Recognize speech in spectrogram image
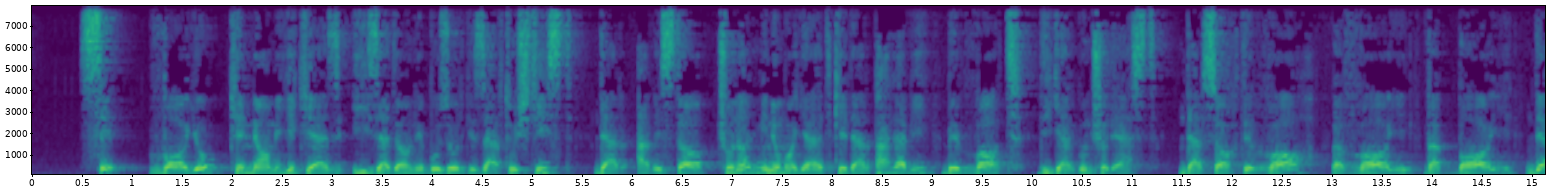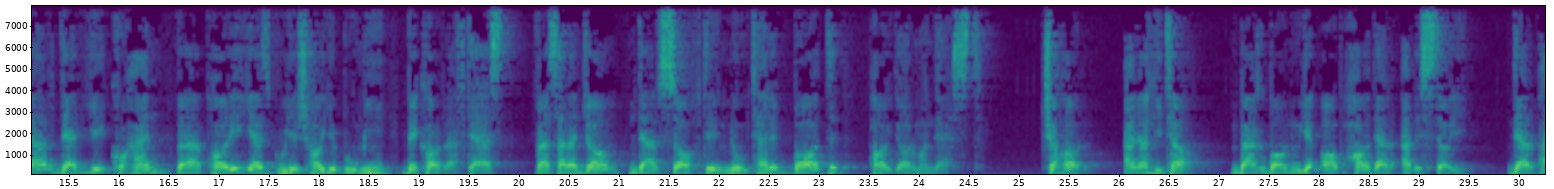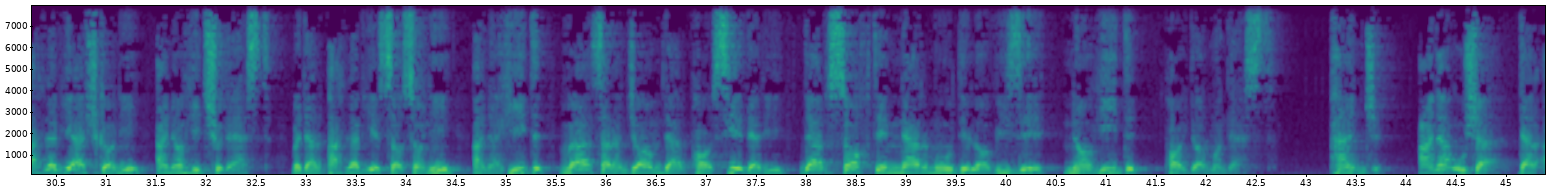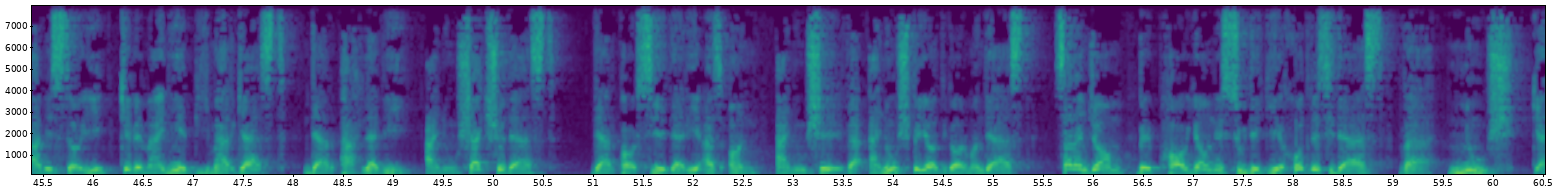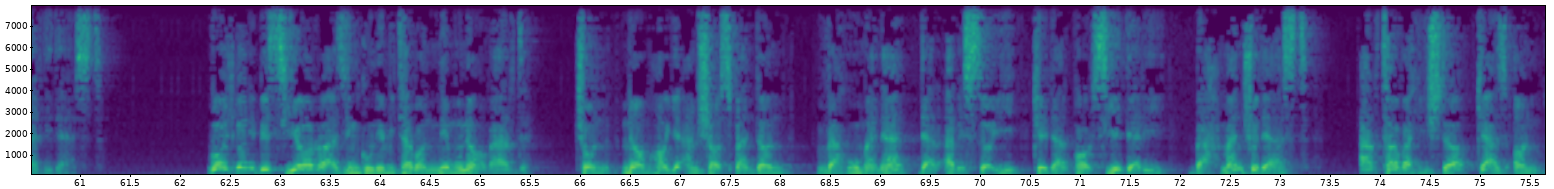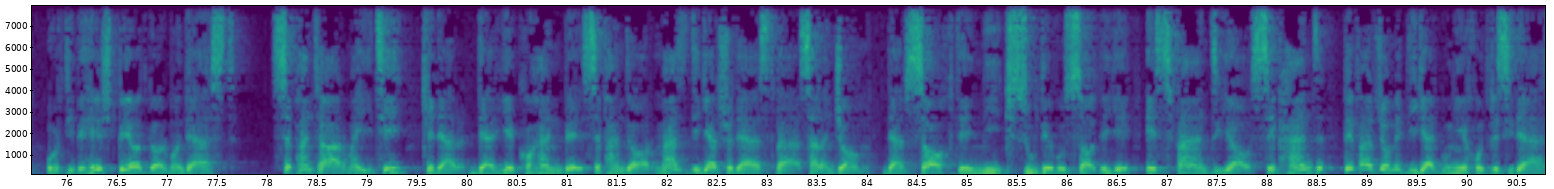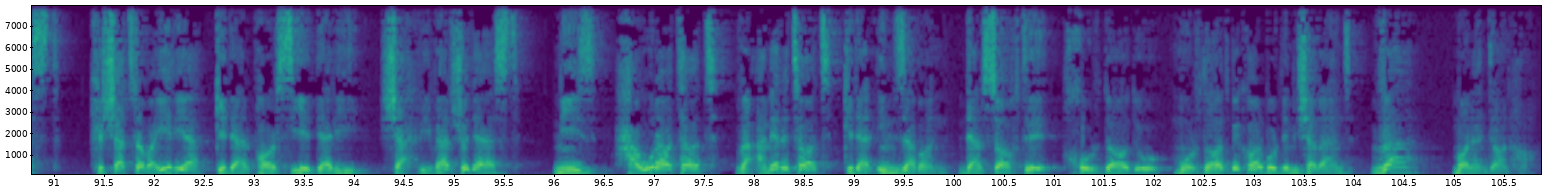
سه. وایو که نام یکی از ایزدان بزرگ زرتشتی است در اوستا چنان می نماید که در پهلوی به وات دیگرگون شده است. در ساخت واه و وای و بای در دری کهن و پاره از گویش های بومی به کار رفته است و سرانجام در ساخت نوتر باد پایدار مانده است. چهار. اناهیتا بغبانوی آبها در اوستایی. در پهلوی اشکانی اناهید شده است و در پهلوی ساسانی اناهید و سرانجام در پارسی دری در ساخت نرم و دلاویز ناهید پایدار مانده است. پنج انا اوشه در اوستایی که به معنی بیمرگ است در پهلوی انوشک شده است در پارسی دری از آن انوشه و انوش به یادگار مانده است سرانجام به پایان سودگی خود رسیده است و نوش گردیده است. واژگانی بسیار را از این گونه می‌توان نمونه آورد چون نامهای امشاسپندان و هومنه در اوستایی که در پارسی دری بهمن شده است ارتا و هیشتا که از آن اردیبهشت به یادگار مانده است سپنتا ارماییتی که در دری کهن به سپندار مز دیگر شده است و سرانجام در ساخت نیک سوده و ساده اسفند یا سپند به فرجام دیگرگونی خود رسیده است. خشتروائیریا که در پارسی دری شهریور شده است نیز حوراتات و امرتات که در این زبان در ساخت خرداد و مرداد به کار برده می شوند و مانند آنها.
